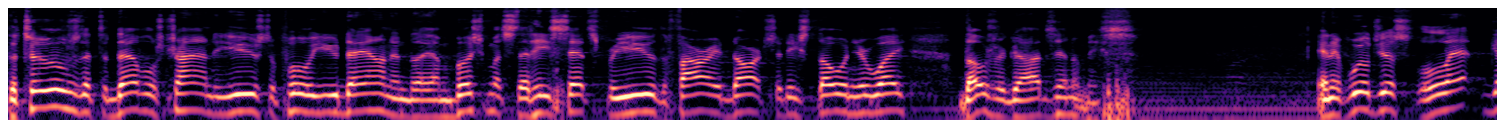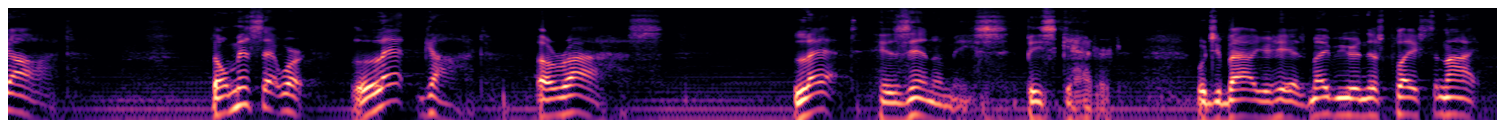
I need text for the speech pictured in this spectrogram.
The tools that the devil's trying to use to pull you down and the ambushments that he sets for you, the fiery darts that he's throwing your way, those are God's enemies. And if we'll just let God, don't miss that word, let God arise, let his enemies be scattered. Would you bow your heads? Maybe you're in this place tonight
